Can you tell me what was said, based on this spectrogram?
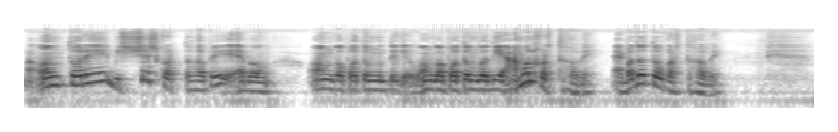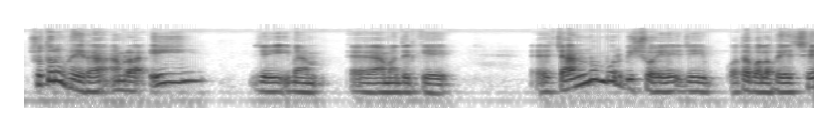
বা অন্তরে বিশ্বাস করতে হবে এবং অঙ্গ পতঙ্গ দিকে অঙ্গ পতঙ্গ দিয়ে আমল করতে হবে, আবাদতও করতে হবে। সুতরাং ভাইরা আমরা এই যে ইমাম আমাদেরকে চার নম্বর বিষয়ে যে কথা বলা হয়েছে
